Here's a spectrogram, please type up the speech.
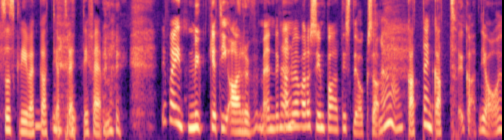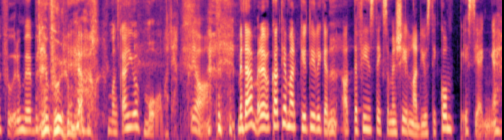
Så skriver Katja, 35. Det var inte mycket till arv, men det kan väl vara sympatiskt det också. Ja, katt en katt. Katt, ja, en furumöbel en furumöbel. Ja. Man kan ju måla den. Ja. Men där, Katja märker ju tydligen att det finns liksom en skillnad just i kompisgänget.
